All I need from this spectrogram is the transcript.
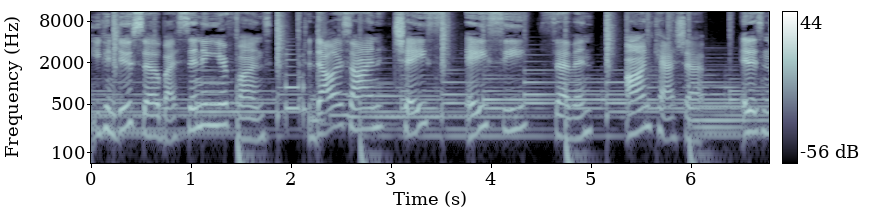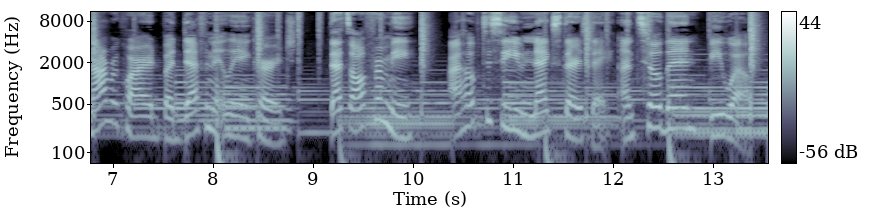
you can do so by sending your funds to dollar sign Chase AC7 on Cash App. It is not required, but definitely encouraged. That's all from me. I hope to see you next Thursday. Until then, be well.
